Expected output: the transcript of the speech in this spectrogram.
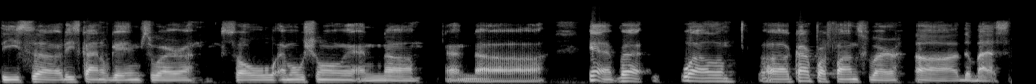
these uh, these kind of games were so emotional and uh, and uh, yeah, but well, uh, Karpat fans were uh, the best.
